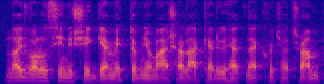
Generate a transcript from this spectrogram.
nagy valószínűséggel még több nyomás alá kerülhetnek, hogyha Trump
